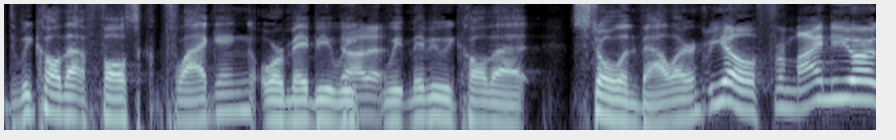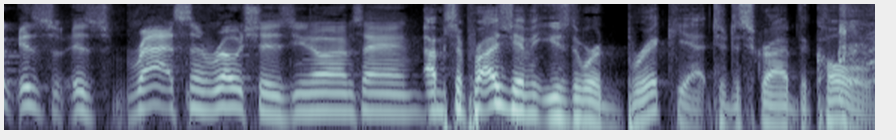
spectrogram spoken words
Do we call that false flagging, or maybe we, we maybe we call that stolen valor? Yo, from my New York is is rats and roaches. You know what I'm saying? I'm surprised you haven't used the word brick yet to describe the cold,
